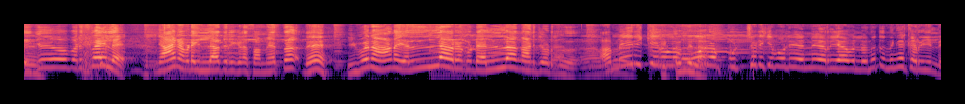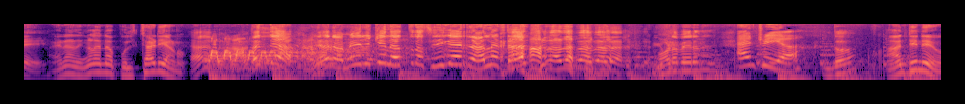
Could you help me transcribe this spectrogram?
എനിക്ക് മനസ്സിലായില്ലേ? ഞാൻ അവിടെ ഇല്ലാതിരിക്കുന്ന സമയത്ത് ദേ ഇവനാണ് എല്ലാവരും കൊണ്ട് എല്ലാം കാണിച്ചു കൊടുത്തത്. അമേരിക്കയിലുള്ള. ഓരോ പുച്ചടിക്ക് പോലും എന്നെ അറിയാമല്ലോ. എന്നിട്ട് നിങ്ങൾക്ക് അറിയില്ലേ അതിനാ നിങ്ങൾ എന്നാ പുൽച്ചാടിയാണോ? അതല്ല. ഞാൻ അമേരിക്കയിൽ എത്ര സ്വീകാര്യനല്ല മോടെ പേരെന്ന് ആൻഡ്രിയ. എന്തോ ആന്റിനെയോ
